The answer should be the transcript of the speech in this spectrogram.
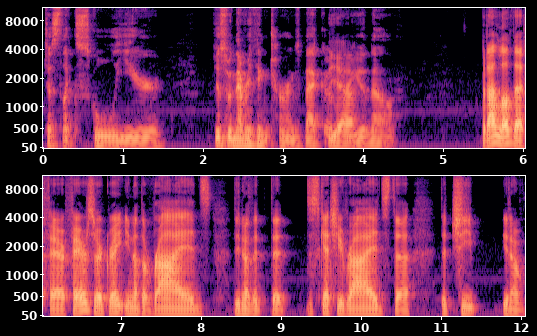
just like school year, just when everything turns back over. Yeah. You know. but I love that fair. Fairs are great. You know the rides, you know the the, the sketchy rides, the the cheap, you know,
